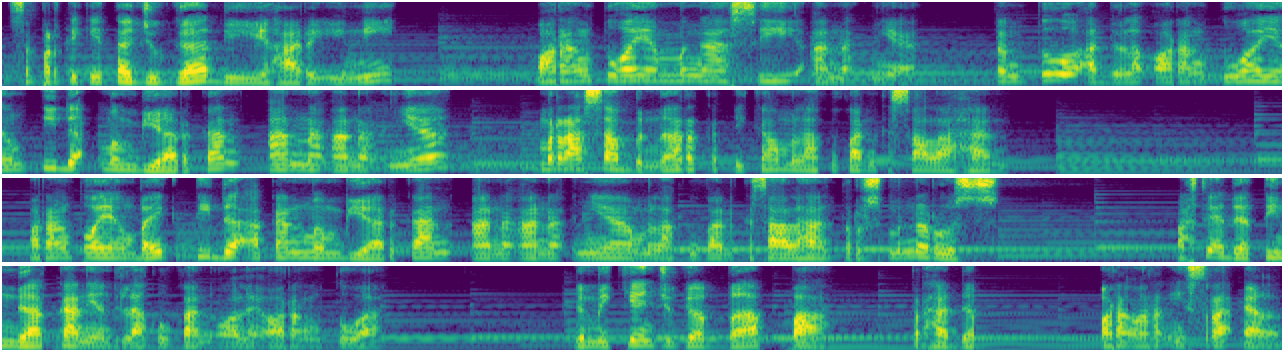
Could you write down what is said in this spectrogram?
Seperti kita juga di hari ini, orang tua yang mengasihi anaknya tentu adalah orang tua yang tidak membiarkan anak-anaknya merasa benar ketika melakukan kesalahan Orang tua yang baik tidak akan membiarkan anak-anaknya melakukan kesalahan terus-menerus. Pasti ada tindakan yang dilakukan oleh orang tua. Demikian juga Bapa terhadap orang-orang Israel.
